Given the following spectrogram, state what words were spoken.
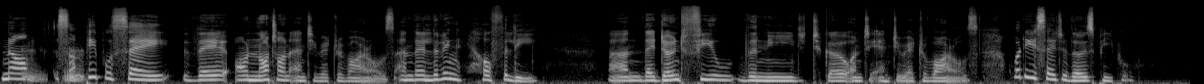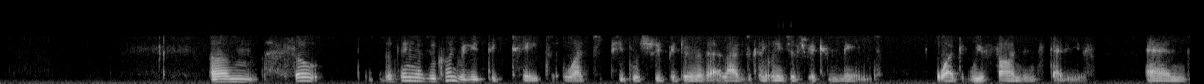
Now, mm, some mm. people say they are not on antiretrovirals and they're living healthily and they don't feel the need to go onto antiretrovirals. What do you say to those people? Um, so the thing is, we can't really dictate what people should be doing with their lives. We can only just recommend what we found in studies, and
